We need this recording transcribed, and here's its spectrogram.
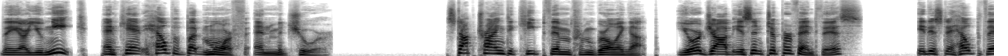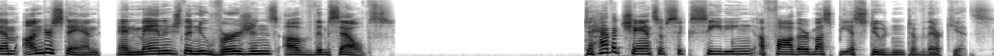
They are unique and can't help but morph and mature. Stop trying to keep them from growing up. Your job isn't to prevent this, it is to help them understand and manage the new versions of themselves. To have a chance of succeeding, a father must be a student of their kids.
